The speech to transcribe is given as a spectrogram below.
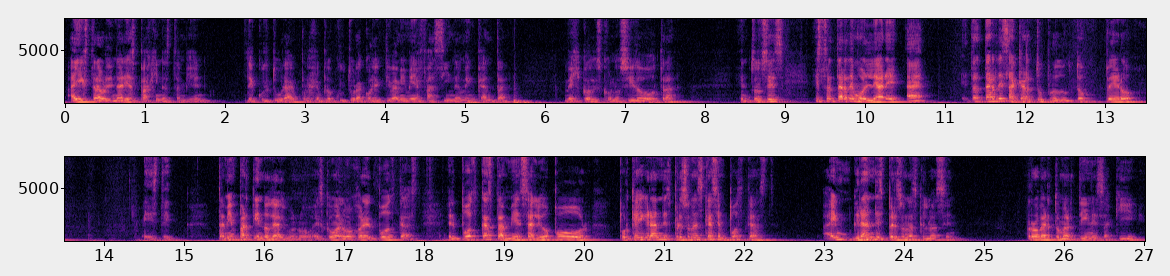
Hay extraordinarias páginas también de cultura, por ejemplo, cultura colectiva, a mí me fascina, me encanta. México desconocido, otra. Entonces, es tratar de moldear, eh, tratar de sacar tu producto, pero este, también partiendo de algo, ¿no? Es como a lo mejor el podcast. El podcast también salió por, porque hay grandes personas que hacen podcast. Hay grandes personas que lo hacen. Roberto Martínez aquí,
